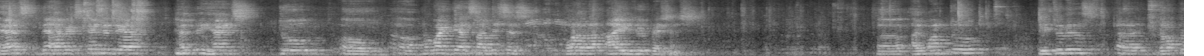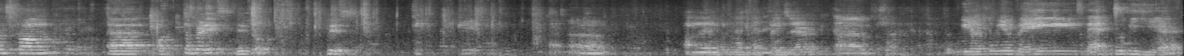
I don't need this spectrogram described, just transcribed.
as they have extended their helping hands to uh, uh, provide their services for our eye injured patients. Uh, I want to introduce uh, doctors from uh, orthopedics, Nitu, please. uh, Honorable Advisor, uh, we are, we are very glad to be here.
